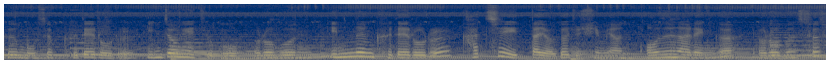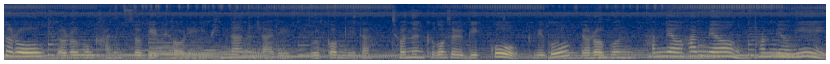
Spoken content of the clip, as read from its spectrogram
그 모습 그대로를 인정해주고 여러분 있는 그대로를 가치 있다 여겨주시면 어느 날엔가 여러분 스스로 여러분 가슴 속에 별이 빛나는 날이 올 겁니다. 저는 그것을 믿고 그리고 여러분 한 명 한 명 한 명이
